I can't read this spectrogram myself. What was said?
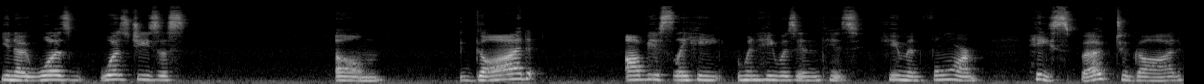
You know, was was Jesus um, God? Obviously, he when he was in his human form, he spoke to God,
